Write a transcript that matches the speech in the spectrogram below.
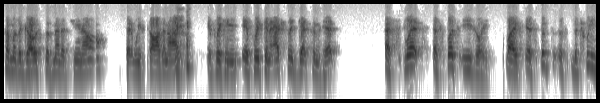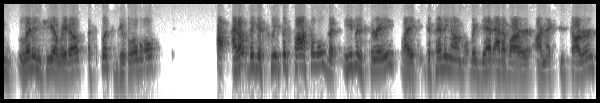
some of the ghosts of Mendocino that we saw tonight, if we can if we can actually get some hits, a split a split's easily like a split between Lynn and Giolito, a split's doable. I, don't think a sweep is possible, but even three, like depending on what we get out of our our next two starters,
